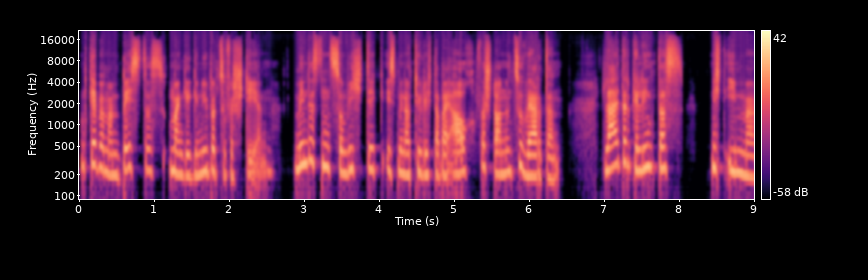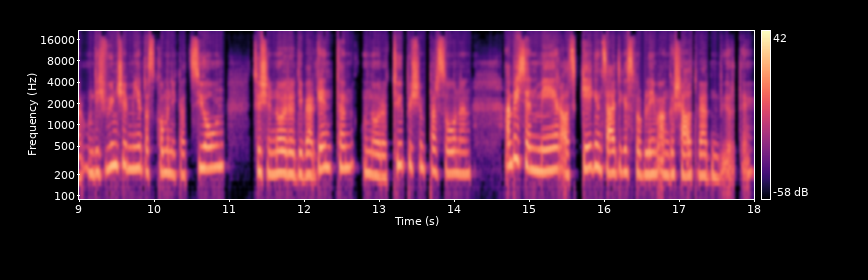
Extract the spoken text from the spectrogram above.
und gebe mein Bestes, um mein Gegenüber zu verstehen. Mindestens so wichtig ist mir natürlich dabei auch, verstanden zu werden. Leider gelingt das nicht immer und ich wünsche mir, dass Kommunikation zwischen neurodivergenten und neurotypischen Personen ein bisschen mehr als gegenseitiges Problem angeschaut werden würde.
